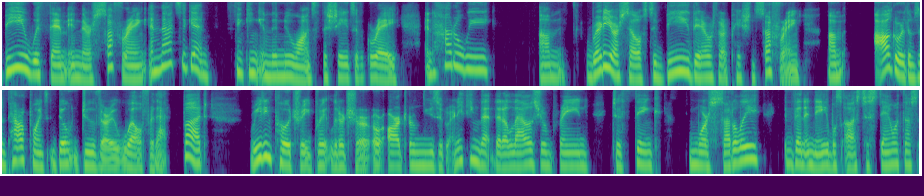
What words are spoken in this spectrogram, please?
be with them in their suffering. And that's again thinking in the nuance the shades of gray. And how do we um, ready ourselves to be there with our patient suffering? Um, algorithms and PowerPoints don't do very well for that. But reading poetry, great literature, or art, or music, or anything that, that allows your brain to think more subtly, then enables us to stand with us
